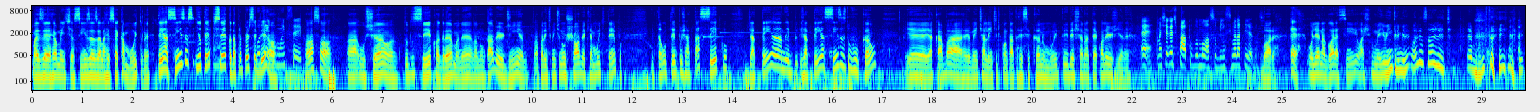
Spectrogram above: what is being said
Mas é realmente as cinzas, ela resseca muito, né? Tem as cinzas e o tempo seco, dá para perceber, o tempo ó. muito seco. Olha só, a, o chão, tudo seco, a grama, né? Ela não tá verdinha, aparentemente não chove aqui há muito tempo. Então o tempo já tá seco, já tem, a, já tem as cinzas do vulcão e, é, e, acaba realmente a lente de contato ressecando muito e deixando até com alergia, né? É, mas chega de papo, vamos lá subir em cima da pirâmide. Bora. É, olhando agora assim, eu acho meio íngreme, né? Olha só, gente. É muito íngreme.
